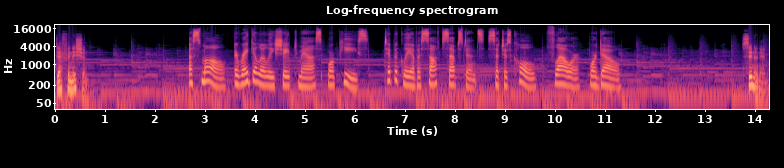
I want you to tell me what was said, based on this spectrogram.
Definition. A small, irregularly shaped mass or piece, typically of a soft substance such as coal, flour, or dough. Synonym.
